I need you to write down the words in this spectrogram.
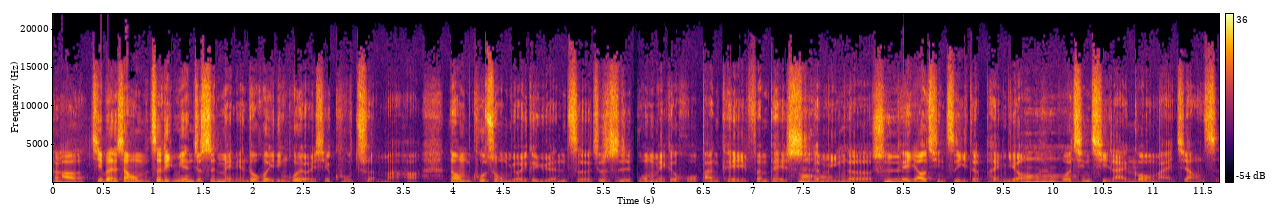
啊，基本上我们这里面就是每年都会一定会有。一些库存嘛，哈，那我们库存我们有一个原则，就是我们每个伙伴可以分配十个名额，是可以邀请自己的朋友或亲戚来购买这样子，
